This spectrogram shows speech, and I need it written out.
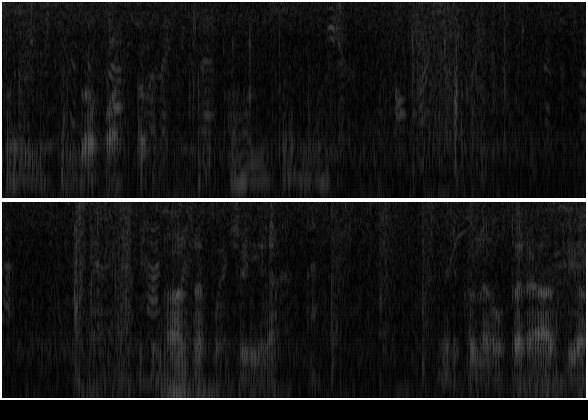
Se on ilmeisesti hyvä paikka. Ansat. Ansat on siinä. Erikoinen operaatio.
